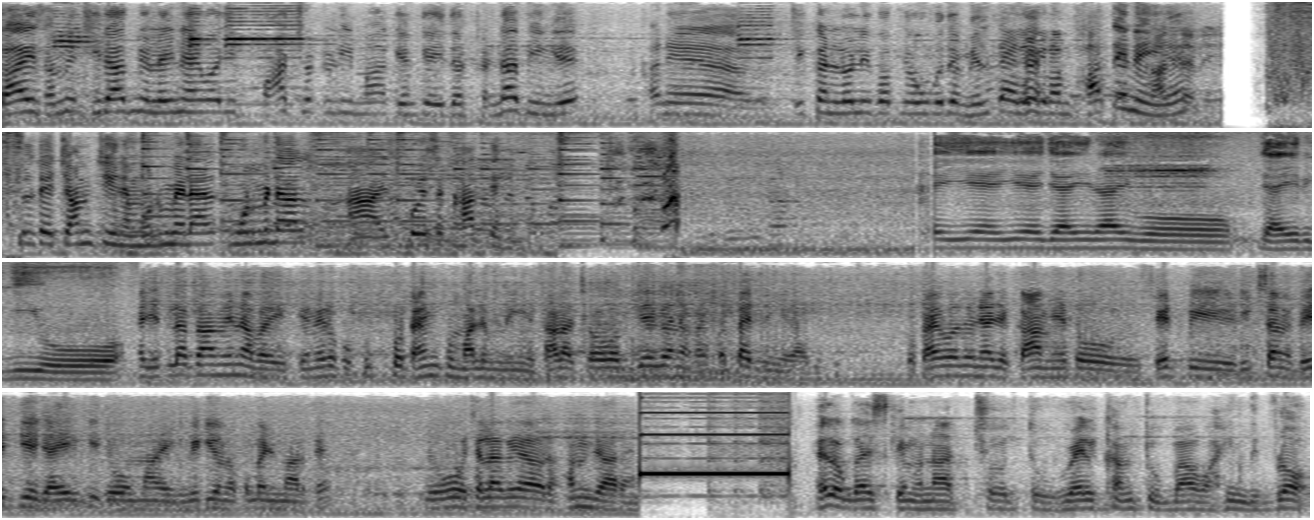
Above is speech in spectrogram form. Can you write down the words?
Guys અમે ચિરાગને લઈને આવ્યા છીએ પાંચ ચટડીમાં કેમ કે इधर ठंडा पीएंगे અને चिकन लॉलीपॉप ने वो બધે मिलता है लेकिन हम खाते नहीं हैं बोलते चमची ने मुंह में डाल मुंह में डाल हाँ इसको ऐसे खाते हैं ये ये जाहिर आई वो जाहिर गयो आज इतना काम है ना भाई कि मेरे को खुद को टाइम को मालूम नहीं है साढ़ा छः वक्त जाएगा ना भाई पता ही नहीं है आज तो काई वादो नहीं आज काम है तो सेट भी रिक्शा में भेज दिए जाहिर की जो हमारे वीडियो में कमेंट मारते जो वो चला गया और हम जा रहे हैं હેલો ગાઈસ કેમ ના છો તો welcome to Bawa Hindi blog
